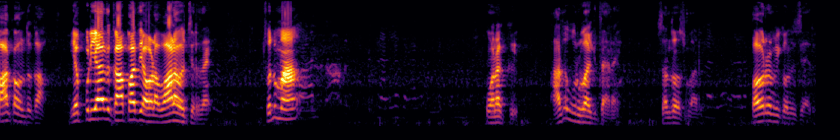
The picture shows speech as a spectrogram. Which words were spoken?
பார்க்க வந்துக்கா. எப்படியாவது காப்பாற்றி அவளை வாழ வச்சுருந்தேன். சொல்லுமா உனக்கு. அதை உருவாக்கி தரேன். சந்தோஷமா இருக்கு பௌர்ணமிக்கு வந்து சேரு.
